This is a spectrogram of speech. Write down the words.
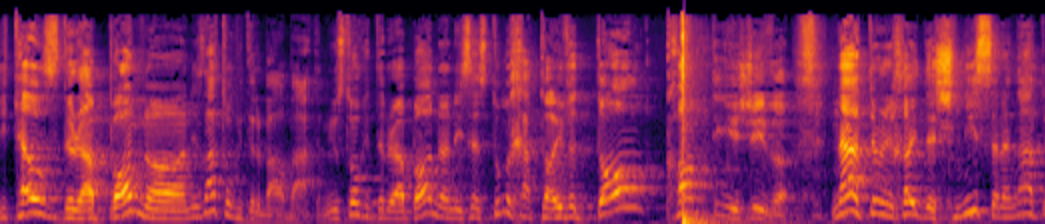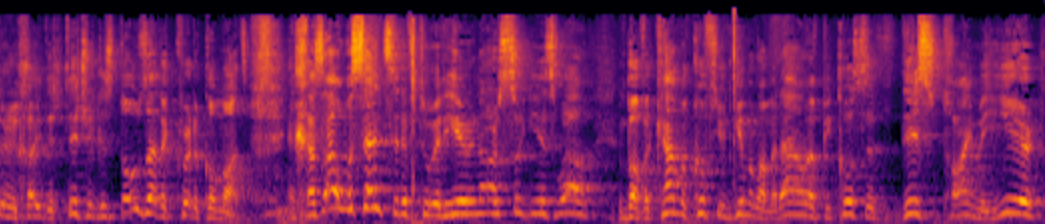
he tells the Rabbanon, he's not talking to the Balbatim, he was talking to the Rabbanon, he says, don't come to yeshiva. Not during Chodesh Nisan and not during Chodesh Tishrei, because those are the critical months. And Chazal was sensitive to it here in our sugi as well. And Bava Kamma Kuf Yud Gimel because of this time of year,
